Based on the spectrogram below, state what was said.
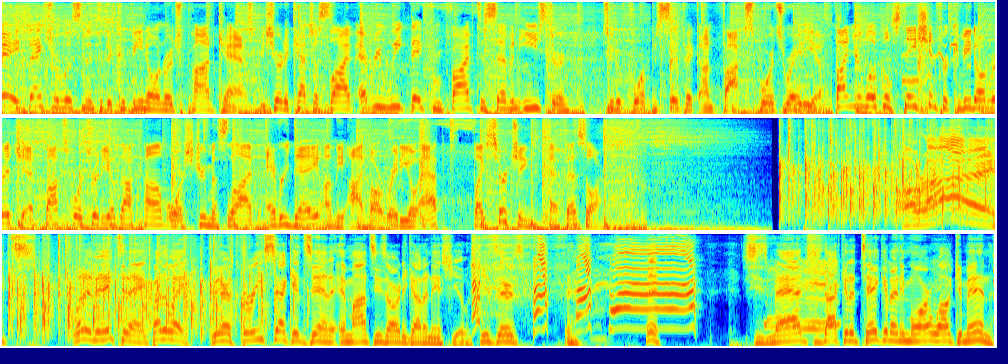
Hey, thanks for listening to the Covino and Rich podcast. Be sure to catch us live every weekday from 5 to 7 Eastern, 2 to 4 Pacific on Fox Sports Radio. Find your local station for Covino and Rich at foxsportsradio.com or stream us live every day on the iHeartRadio app by searching FSR. All right. What a day today. By the way, we are three seconds in and Monse's already got an issue. She's there's She's mad. She's not going to take it anymore. Welcome in.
